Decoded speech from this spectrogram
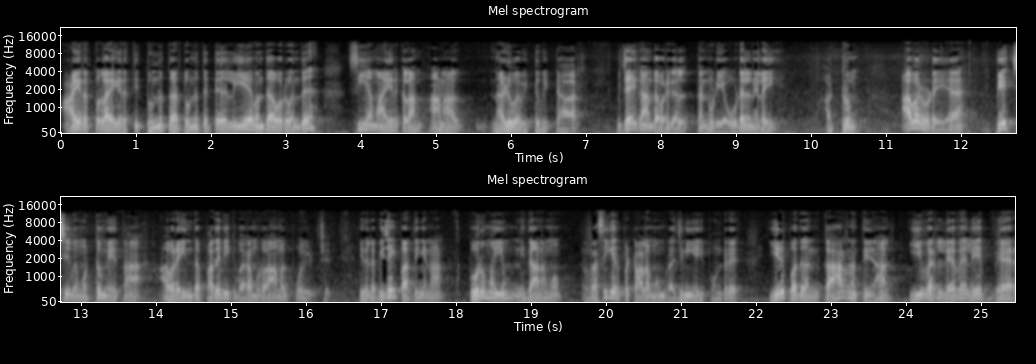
ஆயிரத்தி தொள்ளாயிரத்தி தொண்ணூத்தாறு தொண்ணூத்தெட்டுலேயே வந்து அவர் வந்து சிஎம் ஆயிருக்கலாம் ஆனால் நழுவ விட்டு விட்டார் விஜயகாந்த் அவர்கள் தன்னுடைய உடல்நிலை அற்றும் அவருடைய பேச்சு மட்டுமே தான் அவரை இந்த பதவிக்கு வர முடியாமல் போயிடுச்சு. இதில் விஜய் பார்த்தீங்கன்னா பொறுமையும் நிதானமும் ரசிகர் பட்டாளமும் ரஜினியை போன்று இருப்பதன் காரணத்தினால் இவர் லெவலே வேற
